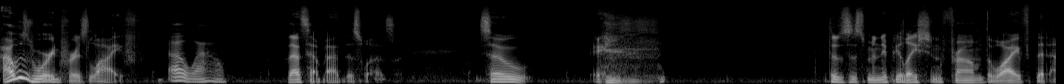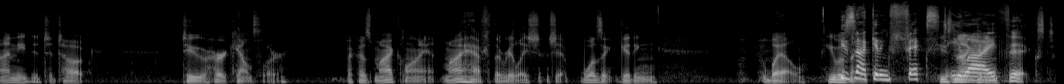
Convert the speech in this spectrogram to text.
I was worried for his life. Oh wow. That's how bad this was. So there's this manipulation from the wife that I needed to talk to her counselor because my client, my half of the relationship, wasn't getting well. He was He's not getting fixed, he's not getting fixed.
